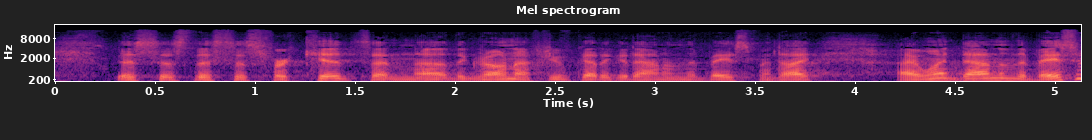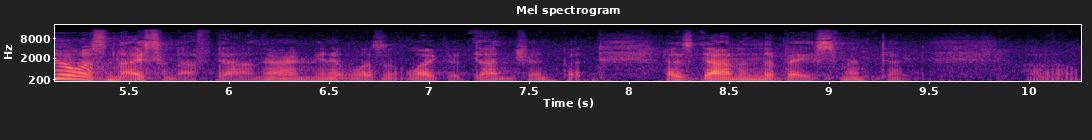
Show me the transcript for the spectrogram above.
this is this is for kids, and uh, the grown-ups, you've got to go down in the basement. I, I went down in the basement. It was nice enough down there. I mean, it wasn't like a dungeon, but I was down in the basement, and um,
